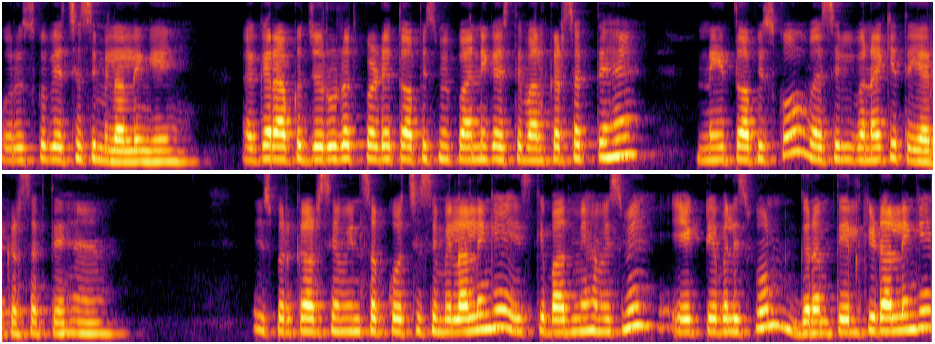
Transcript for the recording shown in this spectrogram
और उसको भी अच्छे से मिला लेंगे। अगर आपको ज़रूरत पड़े तो आप इसमें पानी का इस्तेमाल कर सकते हैं, नहीं तो आप इसको वैसे भी बना के तैयार कर सकते हैं। इस प्रकार से हम इन सबको अच्छे से मिला लेंगे। इसके बाद में हम इसमें एक टेबल स्पून गर्म तेल की डालेंगे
